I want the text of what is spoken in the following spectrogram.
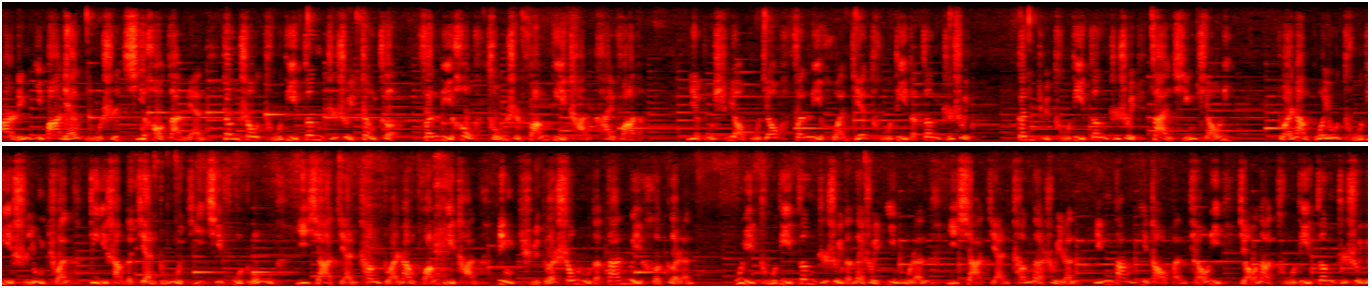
二零一八年五十七号暂免征收土地增值税政策，分立后从事房地产开发的，也不需要补交分立环节土地的增值税。根据土地增值税暂行条例，转让国有土地使用权地上的建筑物及其附着物（以下简称转让房地产）并取得收入的单位和个人。为土地增值税的纳税义务人（以下简称纳税人）应当依照本条例缴纳土地增值税。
